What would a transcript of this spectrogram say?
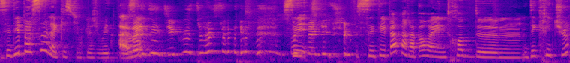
c'était pas ça la question que je voulais te ah, poser. Ah, vas-y, du coup, c'était pas par rapport à une trope de, d'écriture.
